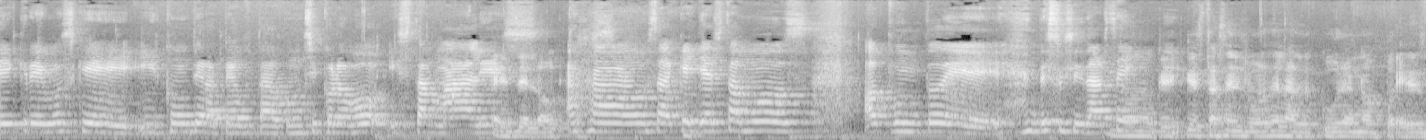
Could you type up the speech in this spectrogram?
eh, creemos que ir con un terapeuta o con un psicólogo está mal. Es de locos. Ajá, o sea, que ya estamos a punto de, de suicidarse. No, que, que estás en el borde de la locura, no puedes.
